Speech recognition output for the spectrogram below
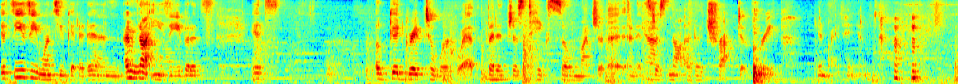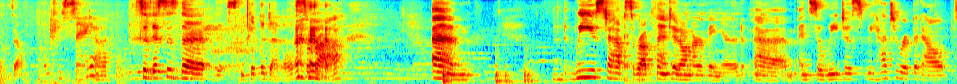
it's easy once you get it in. I mean, not easy, but it's, it's a good grape to work with, but it just takes so much of it, and it's Yeah. just not an attractive grape, in my opinion. so. Interesting. Yeah. So this is the, the speak of the devil, Syrah. um, we used to have Syrah planted on our vineyard, um, and so we just we had to rip it out.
